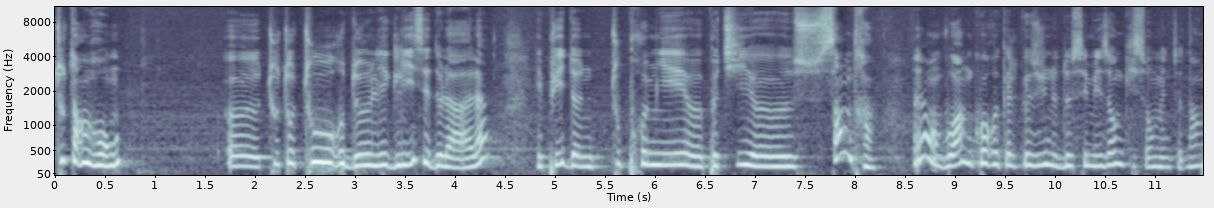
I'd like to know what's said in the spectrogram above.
tout en rond, tout autour de l'église et de la halle, et puis d'un tout premier petit centre. Hein, on voit encore quelques-unes de ces maisons qui sont maintenant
